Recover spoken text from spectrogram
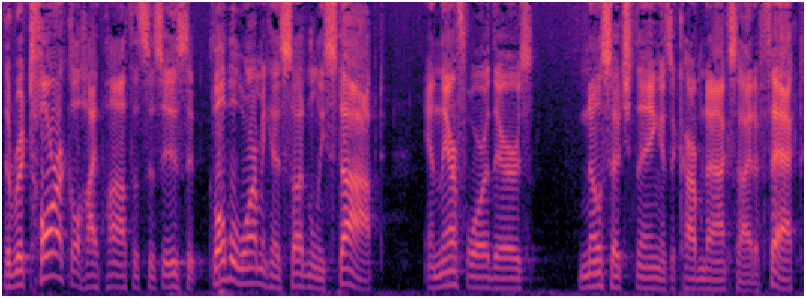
The rhetorical hypothesis is that global warming has suddenly stopped, and therefore there's no such thing as a carbon dioxide effect,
